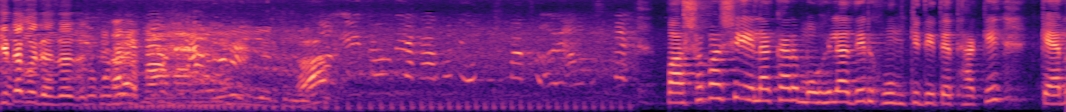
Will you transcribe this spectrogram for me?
গীতা কইতেছে? পাশাপাশি এলাকার মহিলাদের হুমকি দিতে থাকে কেন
